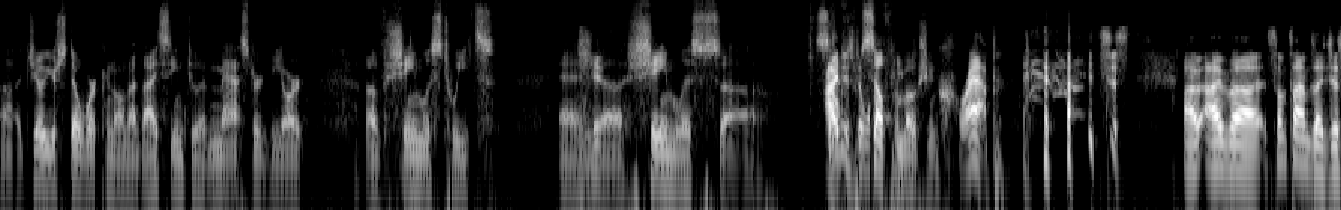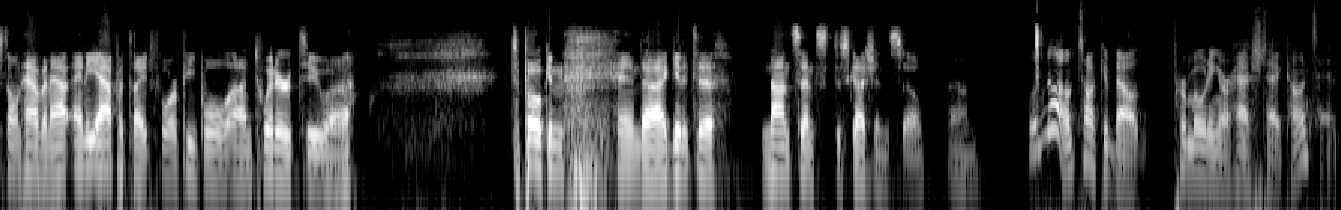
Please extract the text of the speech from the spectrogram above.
Uh, Joe, you're still working on it. I seem to have mastered the art of shameless tweets and uh, shameless uh, I self, just don't self promotion. crap. it's just. I, I've uh, sometimes I just don't have an a- any appetite for people on Twitter to uh, to poke and and uh, get into nonsense discussions. So, um, Well, no, I'm talking about promoting our hashtag content.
